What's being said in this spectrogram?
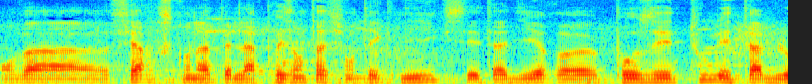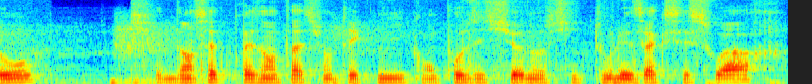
on va faire ce qu'on appelle la présentation technique, c'est-à-dire euh, poser tous les tableaux. Dans cette présentation technique, on positionne aussi tous les accessoires,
